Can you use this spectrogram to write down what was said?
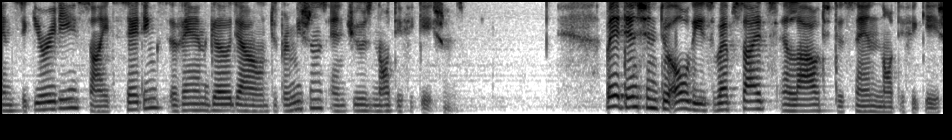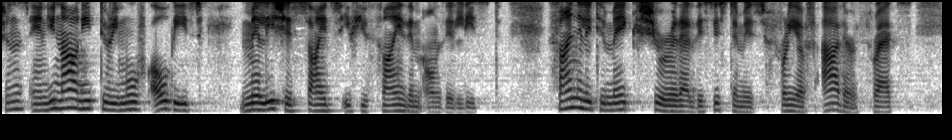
and security, site settings, then go down to permissions and choose notifications. Pay attention to all these websites allowed to send notifications and you now need to remove all these malicious sites if you find them on the list. Finally, to make sure that the system is free of other threats,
